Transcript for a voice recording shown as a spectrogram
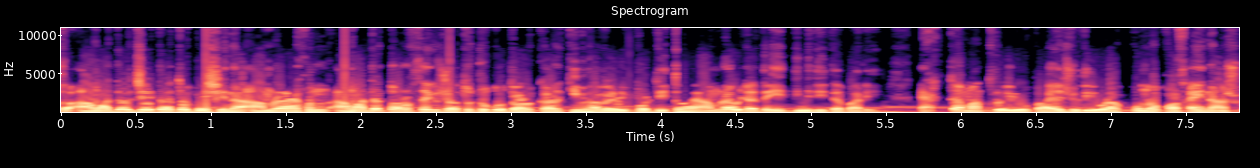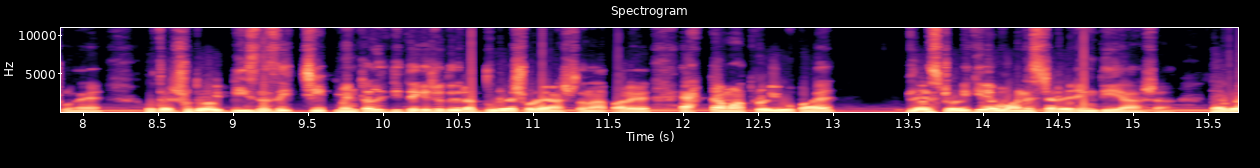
তো আমাদের যেটা এত বেশি না, আমরা এখন আমাদের তরফ থেকে যতটুকু দরকার কীভাবে রিপোর্ট দিতে হয়, আমরা ওইটা দিয়ে দিতে পারি। একটা মাত্র উপায়, যদি ওরা কোনো কথাই না শুনে, ওদের শুধু ওই বিজনেস এই চিপ মেন্টালিটি থেকে যদি ওরা দূরে সরে আসতে না পারে, একটা মাত্র উপায় প্লে স্টোরে গিয়ে ওয়ান স্টার রেটিং দিয়ে আসা। তবে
